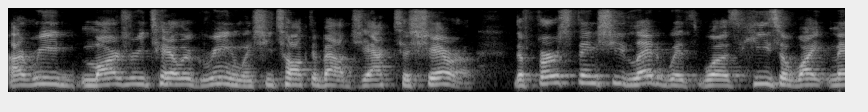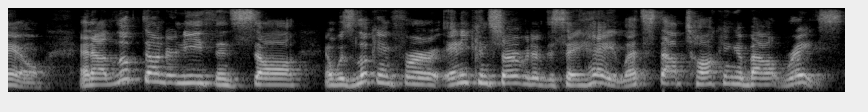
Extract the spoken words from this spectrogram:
I read Marjorie Taylor Greene when she talked about Jack Teixeira. The first thing she led with was he's a white male. And I looked underneath and saw and was looking for any conservative to say, hey, let's stop talking about race.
